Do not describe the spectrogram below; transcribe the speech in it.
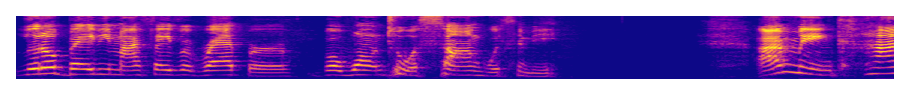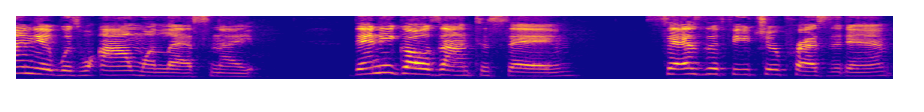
little baby, my favorite rapper, but won't do a song with me. I mean, Kanye was on one last night. Then he goes on to say, says the future president,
